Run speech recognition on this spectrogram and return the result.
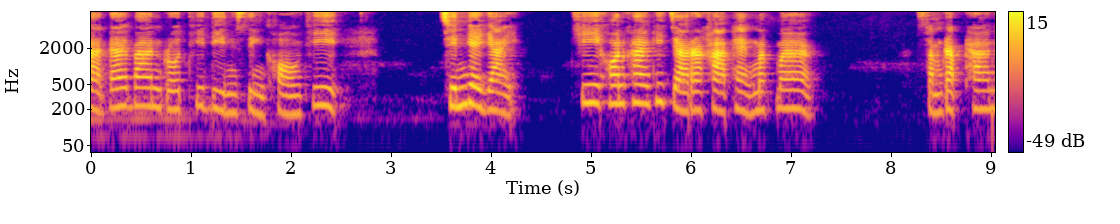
กาสได้บ้านรถที่ดินสิ่งของที่ชิ้นใหญ่ ๆ ที่ค่อนข้างที่จะราคาแพงมากๆสำหรับท่าน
